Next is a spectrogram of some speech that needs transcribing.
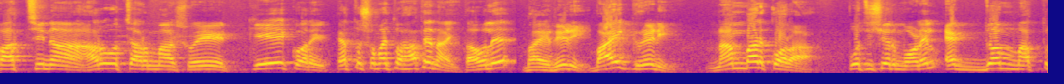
পাচ্ছি না, আরও চার মাস ওয়েট কে করে? এত সময় তো হাতে নাই। তাহলে, ভাই রেডি বাইক রেডি নাম্বার করা। পঁচিশের মডেল একদম মাত্র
